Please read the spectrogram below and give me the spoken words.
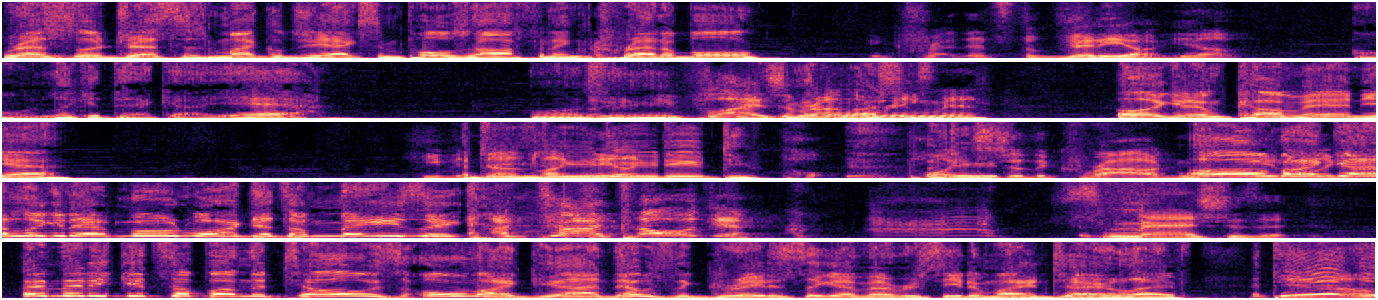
Wrestler dressed as Michael Jackson pulls off an incredible. That's the video. Yep. Oh, look at that guy! Yeah. Hold on a second. he flies around the ring, man. Oh, look at him come in! Yeah. He even does like, he, like po- points to the crowd. And Oh my like- God! Look at that moonwalk. That's amazing. I, t- I told you. Smashes it. And then he gets up on the toes. Oh my God! That was the greatest thing I've ever seen in my entire life. know?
